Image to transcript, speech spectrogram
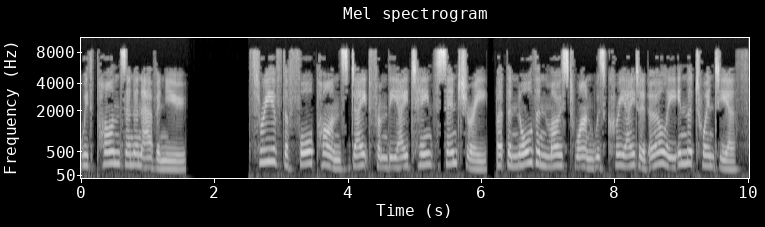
with ponds and an avenue. Three of the four ponds date from the 18th century, but the northernmost one was created early in the 20th.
